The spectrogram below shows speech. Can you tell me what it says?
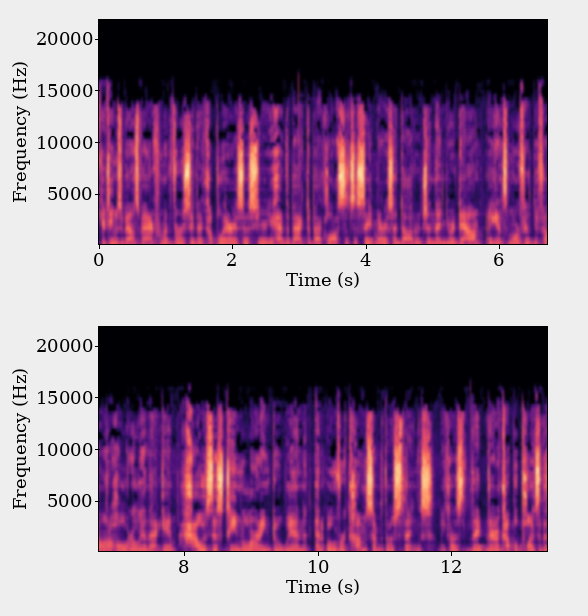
Your team has bounced back from adversity in a couple areas this year. You had the back-to-back losses to St. Mary's and Doddridge, and then you were down against Moorefield. You fell in a hole early in that game. How is this team learning to win and overcome some of those things? Because they, there are a couple points of the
